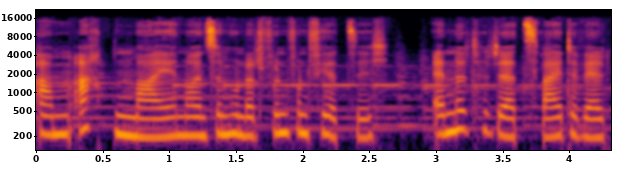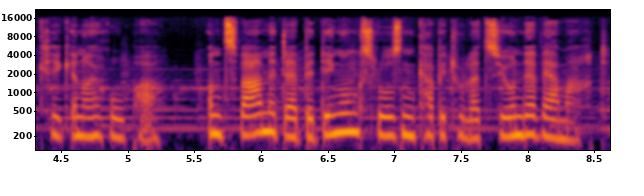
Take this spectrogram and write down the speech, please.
Am 8. Mai 1945 endete der Zweite Weltkrieg in Europa, und zwar mit der bedingungslosen Kapitulation der Wehrmacht.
